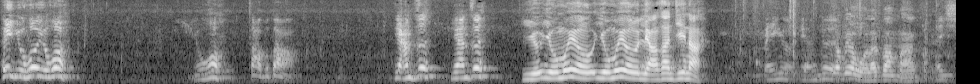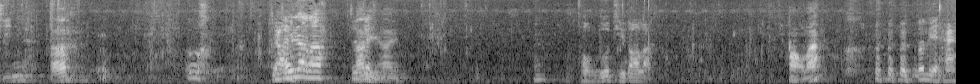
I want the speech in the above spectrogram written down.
嘿，有货有货，有货，大不大？两只，两只。有有没有有没有两三斤呐？没有，两个。要不要我来帮忙？还行。啊。哦。咬一下它。哪里？哪里？嗯，桶都提到了。好了。这里还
